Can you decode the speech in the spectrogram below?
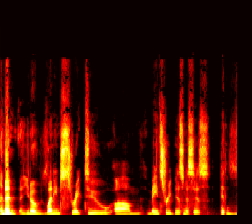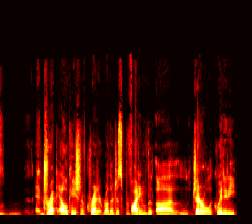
and then, you know, lending straight to um, Main Street businesses, it, direct allocation of credit rather just providing uh, general liquidity,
